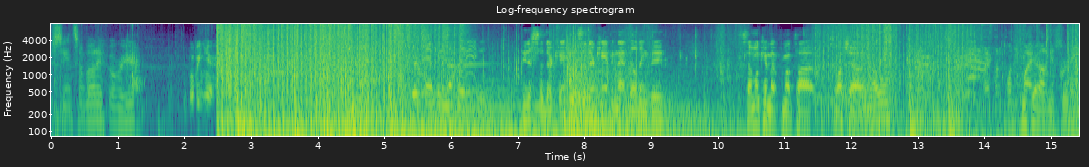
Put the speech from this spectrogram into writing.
Seeing somebody over here? Moving here. They're camping that building, dude. He just said they're camping. He said they're camping that building, dude. Someone came up from up top. So watch out. Another one? Less than 25 Good targets remaining.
